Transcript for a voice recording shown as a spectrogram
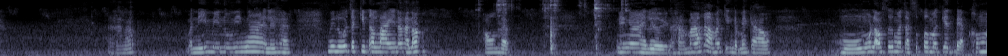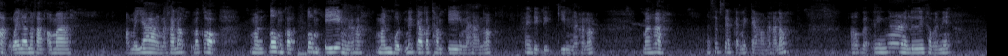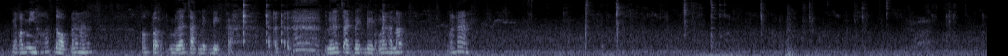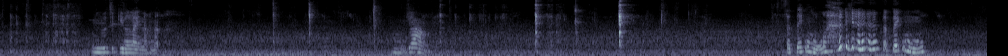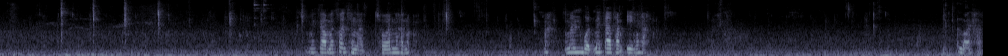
นะคะเนาะวันนี้เมนูง่ายๆเลยค่ะ ไม่รู้จะกินอะไรนะคะเนาะเอาแบบง่ายๆเลยนะคะ มาค่ะมากินกับแม่กาว หมูเราซื้อมาจากซูเปอร์มาร์เก็ตแบบเขาหมักไว้แล้วนะคะ เอามาเอามาย่างนะคะเนาะแล้วก็มันต้มก็ต้มเองนะคะ มันบดแม่กาวก็ทำเองนะคะเนาะให้เด็กๆกินนะคะเนาะมาค่ะมาแซ่บๆกับแม่กาวนะคะเนาะ เอาแบบง่าย ๆเลยค่ะวันนี้ แล้วก็มีฮอทดอกนะคะฮอทดอกเหลือจากเด็กๆค่ะ เหลือจากเด็กๆนะคะเนาะมาค่ะไม่รู้จะกินอะไรนะนะหมูย่าง สเต็กหมู สเต็กหมู ไม่กล้าไม่ค่อยถนัดช้อนนะคะเนาะมามันบดไม่กล้าทำเองค่ะ อร่อยค่ะ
